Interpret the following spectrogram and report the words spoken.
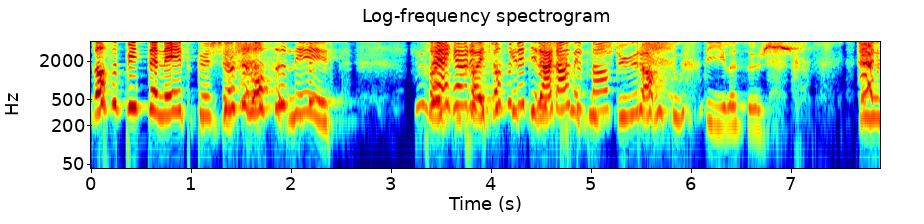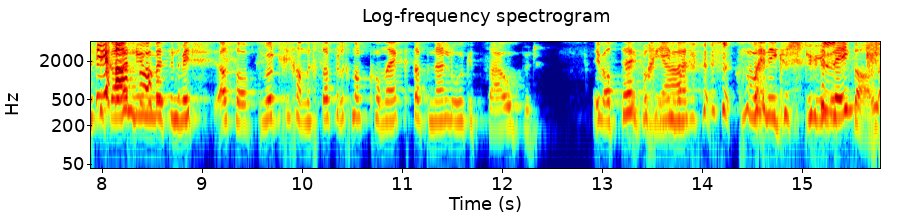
Lass es bitte nicht, Guschen. Guschen, lasst es nicht! Nein, Könnt, hör könnt auf, das lass nicht direkt so mit dem. Steueramt austeilen sonst. Dann muss ich gar nicht mehr damit... Also wirklich kann ich da vielleicht noch connecten, aber dann schaut es selber. Ich will einfach Ja. rein und weniger Steuern zahlen.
